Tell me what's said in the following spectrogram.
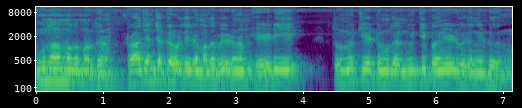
മൂന്നാം മതമർദ്ദനം. രാജൻ ചക്രവർത്തിയുടെ മതപീഡനം എ ഡി തൊണ്ണൂറ്റിയെട്ട് മുതൽ നൂറ്റി പതിനേഴ് വരെ നീണ്ടുനിന്നു.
